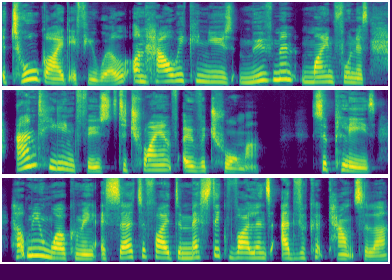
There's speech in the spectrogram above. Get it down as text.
a tool guide, if you will, on how we can use movement, mindfulness, and healing foods to triumph over trauma. So please help me in welcoming a certified domestic violence advocate counselor,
